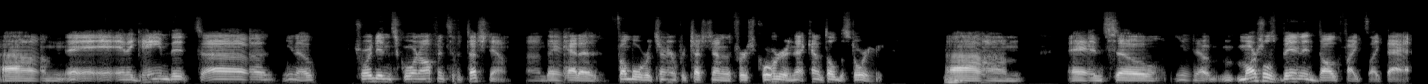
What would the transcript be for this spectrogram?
um, and a game that uh, you know Troy didn't score an offensive touchdown. Um, they had a fumble return for touchdown in the first quarter, and that kind of told the story. Mm-hmm. Um, and so, you know, Marshall's been in dogfights like that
